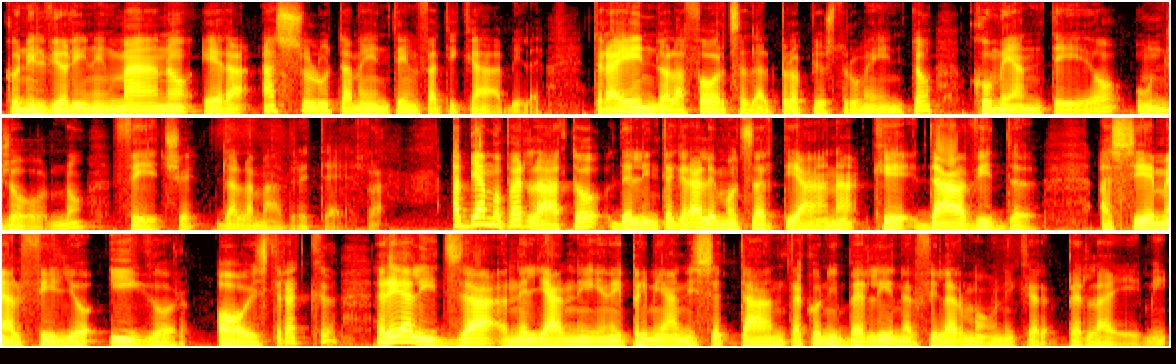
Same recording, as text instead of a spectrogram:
con il violino in mano, era assolutamente infaticabile traendo la forza dal proprio strumento, come Anteo un giorno fece dalla madre terra. Abbiamo parlato dell'integrale mozartiana che David, assieme al figlio Igor Oistrakh, realizza anni, nei primi anni 70 con i Berliner Philharmoniker per la EMI.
